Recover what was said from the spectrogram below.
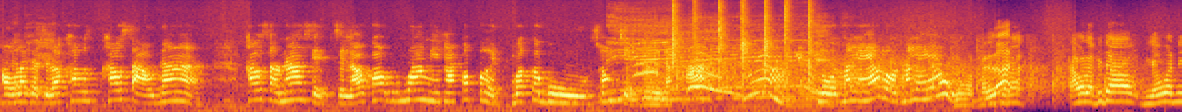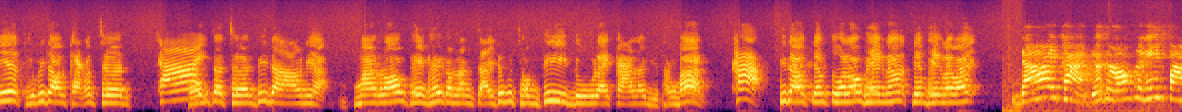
เอาอะไรกันเสร็จแล้วเข้าเข้าซาวน่าเข้าซาวน่าเสร็จเสร็จแล้วก็ว่างๆนี้คะก็เปิดวักกะบูช่องเจ็ดเลยนะคะอืมโหลดมาแล้วโหลดมาแล้ว โหลดมาแล้วใช่ไหมเอาล่ะพี่ดาวเดี๋ยววันนี้ถือพี่ดาวแขกรับเชิญ ใช่ ผมจะเชิญพี่ดาวเนี่ยมาร้องเพลงให้กำลังใจท่านผู้ชมที่ดูรายการเราอยู่ทางบ้าน ค่ะ พี่ดาวเตรียมตัวร้องเพลงนะ เตรียมเพลงอะไรไว้ ได้ค่ะ เดี๋ยวจะร้องเพลงให้ฟัง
